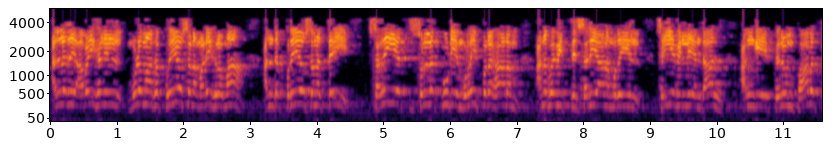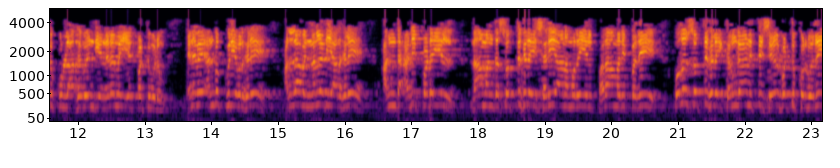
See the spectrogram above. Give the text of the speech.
அல்லது அவைகளில் மூலமாக பிரயோசனம் அடைகிறோமா? அந்த பிரயோசனத்தை சரிய சொல்லக்கூடிய முறை பிரகாரம் அனுபவித்து சரியான முறையில் செய்யவில்லை என்றால் அங்கே பெரும் பாவத்துக்குள்ளாக வேண்டிய நிலைமை ஏற்பட்டுவிடும். எனவே அன்புக்குரியவர்களே அல்லாவின் நல்லடியார்களே அந்த அடிப்படையில் நாம் அந்த சொத்துக்களை சரியான முறையில் பராமரிப்பது பொது சொத்துக்களை கண்காணித்து செயல்பட்டுக் கொள்வது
